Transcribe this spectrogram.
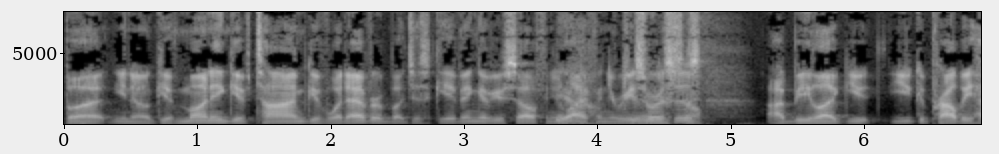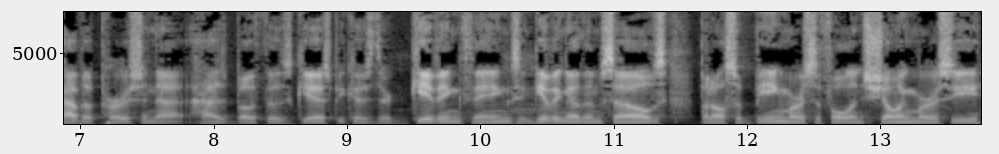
but you know, give money, give time, give whatever, but just giving of yourself and your Yeah, life and your resources. I'd be like you. You could probably have a person that has both those gifts because they're giving things and giving of themselves, but also being merciful and showing mercy.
